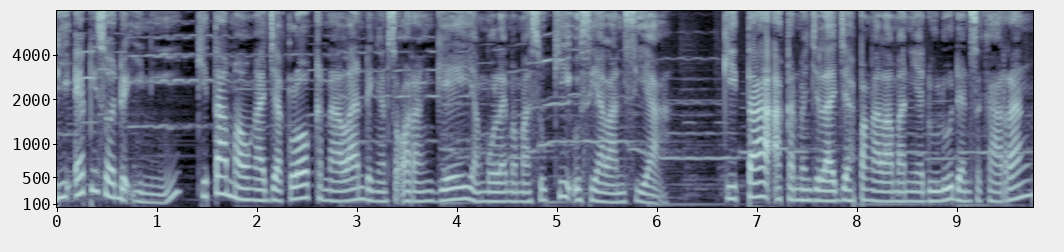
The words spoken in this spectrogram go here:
Di episode ini, kita mau ngajak lo kenalan dengan seorang gay yang mulai memasuki usia lansia. Kita akan menjelajah pengalamannya dulu dan sekarang,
